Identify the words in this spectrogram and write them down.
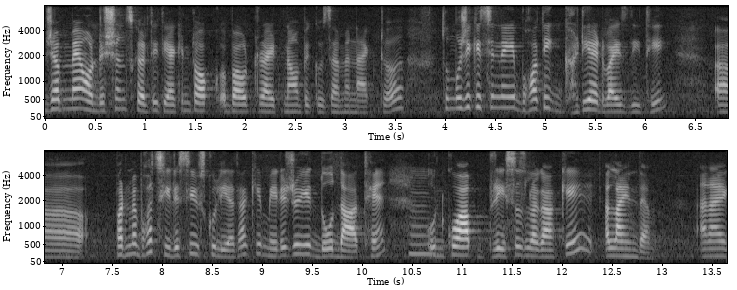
जब मैं ऑडिशंस करती थी I can talk about right now because I am an actor तो मुझे किसी ने बहुत ही घटिया एडवाइस दी थी uh, पर मैं बहुत सीरियसली उसको लिया था कि मेरे जो ये दो दांत हैं उनको आप ब्रेसेस लगा के align them And I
